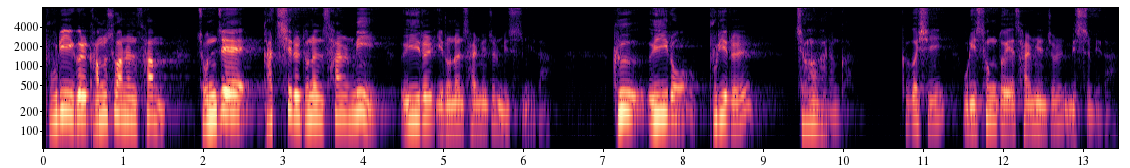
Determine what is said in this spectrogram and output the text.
불이익을 감수하는 삶, 존재 가치를 두는 삶이 의를 이루는 삶인 줄 믿습니다. 그 의로 불의를 저항하는 것. 그것이 우리 성도의 삶인 줄 믿습니다.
